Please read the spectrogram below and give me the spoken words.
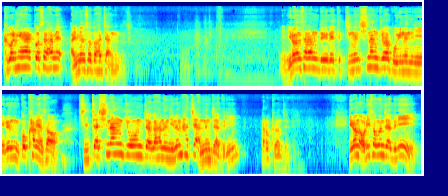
그걸 해야 할 것을 하면 알면서도 하지 않는 거죠. 예, 이런 사람들의 특징은 신앙주와 보이는 일은 꼭 하면서 진짜 신앙 좋은 자가 하는 일은 하지 않는 자들이 바로 그런 자들이. 이런 어리석은 자들이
